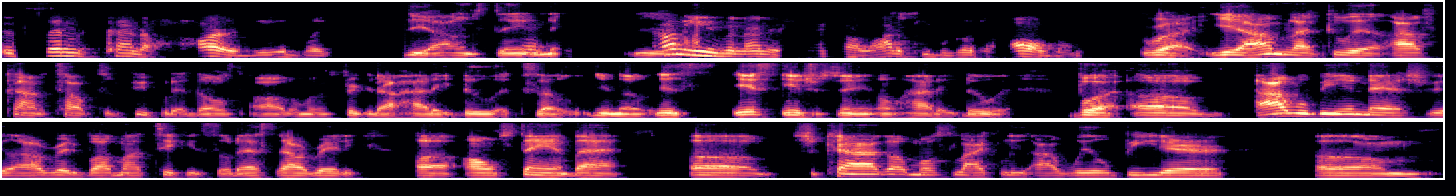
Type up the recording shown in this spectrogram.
it's been kind of hard, dude. Like Yeah, I understand that. I Yeah. don't even understand how a lot of people go to all of them. Right. Yeah, I'm like, well, I've kind of talked to the people that goes to all of them and figured out how they do it. So, you know, it's it's interesting on how they do it. But um, I will be in Nashville. I already bought my ticket, so that's already uh, on standby. Um, Chicago, most likely, I will be there Um,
